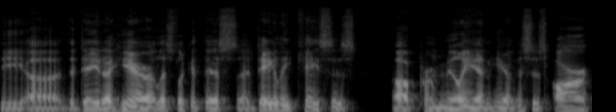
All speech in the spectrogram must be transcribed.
the, uh, the data here. Let's look at this uh, daily cases uh, per million here. This is our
